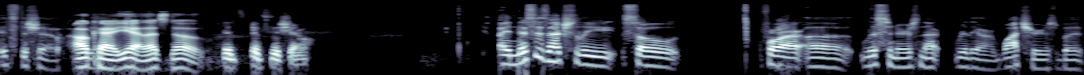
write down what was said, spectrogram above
it's the show. Okay, yeah, that's dope. It's it's the show. and this is actually so for our uh, listeners, not really our watchers, but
